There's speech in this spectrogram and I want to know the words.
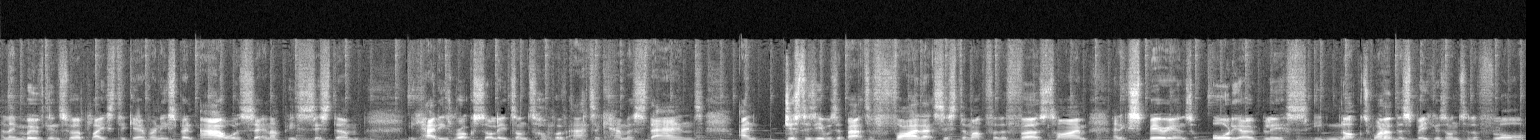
and they moved into a place together and he spent hours setting up his system he had his rock solids on top of Atacama stands. And just as he was about to fire that system up for the first time and experience audio bliss, he knocked one of the speakers onto the floor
